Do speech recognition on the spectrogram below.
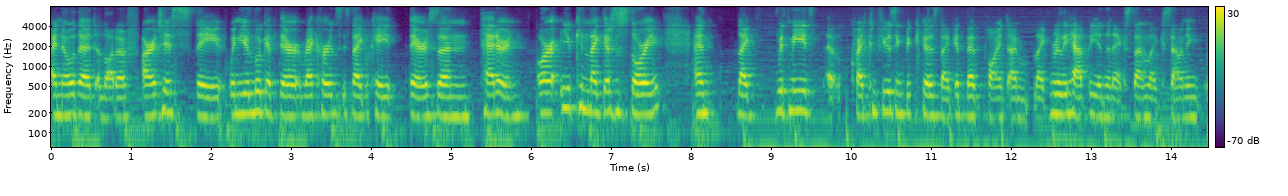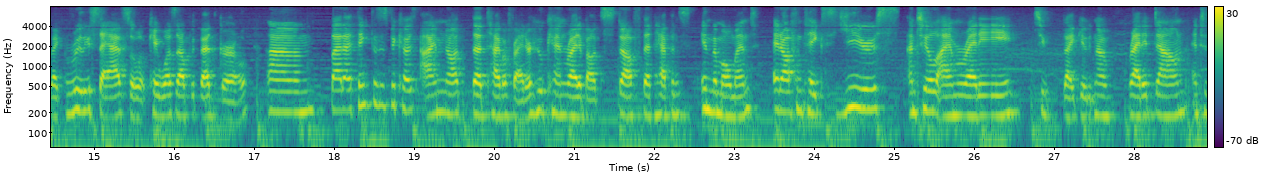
i know that a lot of artists they when you look at their records it's like okay there's a pattern or you can like there's a story and like with me it's uh, quite confusing because like at that point i'm like really happy and the next time like sounding like really sad so okay what's up with that girl? Um, but i think this is because i'm not the type of writer who can write about stuff that happens in the moment it often takes years until i'm ready to like you know write it down and to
